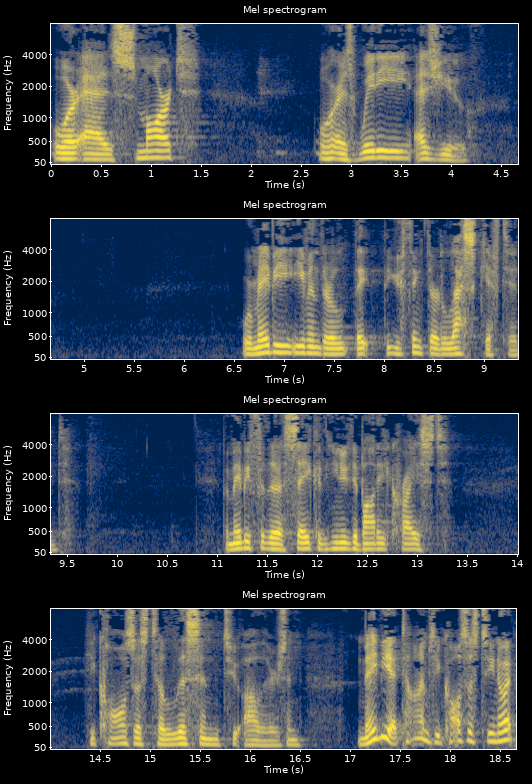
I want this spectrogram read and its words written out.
or as smart or as witty as you. Or maybe even they, you think they're less gifted. But maybe for the sake of the unity of the body of Christ, He calls us to listen to others. And maybe at times He calls us to, you know what,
